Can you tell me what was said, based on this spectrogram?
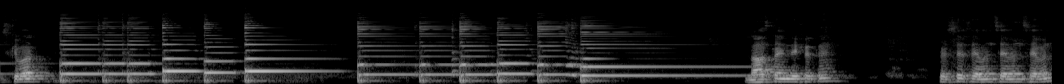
इसके बाद लास्ट लाइन देख लेते हैं। फिर से seven seven seven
